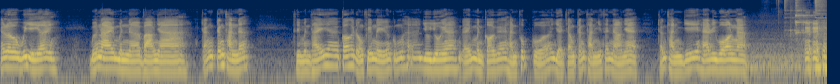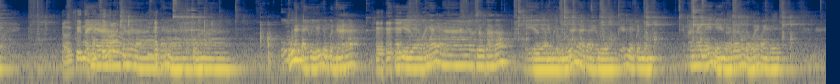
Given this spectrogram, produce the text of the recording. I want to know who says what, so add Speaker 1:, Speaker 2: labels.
Speaker 1: Hello quý vị ơi, bữa nay mình à, vào nhà Trấn Trấn Thành đó. Thì mình thấy à, có cái đoạn phim này nó cũng à, vui vui ha. Để mình coi cái hạnh phúc của vợ chồng Trấn Thành như thế nào nha. Trấn Thành với Harry Won nha. đoạn phim này cũng
Speaker 2: là
Speaker 1: lắm.
Speaker 2: là cả nhà cùng uống cà chì cho mình ha tại vì à, mới ăn kêu đó. thì giờ mình uống à, cà chì bây giờ thì mình hôm nay lấy nhẹ nhẹ ra nó đổ ở ngoài kìa.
